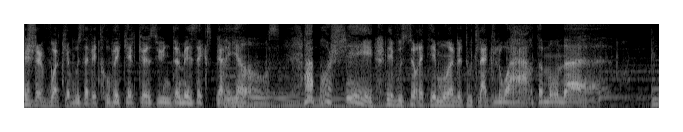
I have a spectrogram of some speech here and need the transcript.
je vois que vous avez trouvé quelques-unes de mes expériences. Approchez et vous serez témoin de toute la gloire de mon œuvre.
